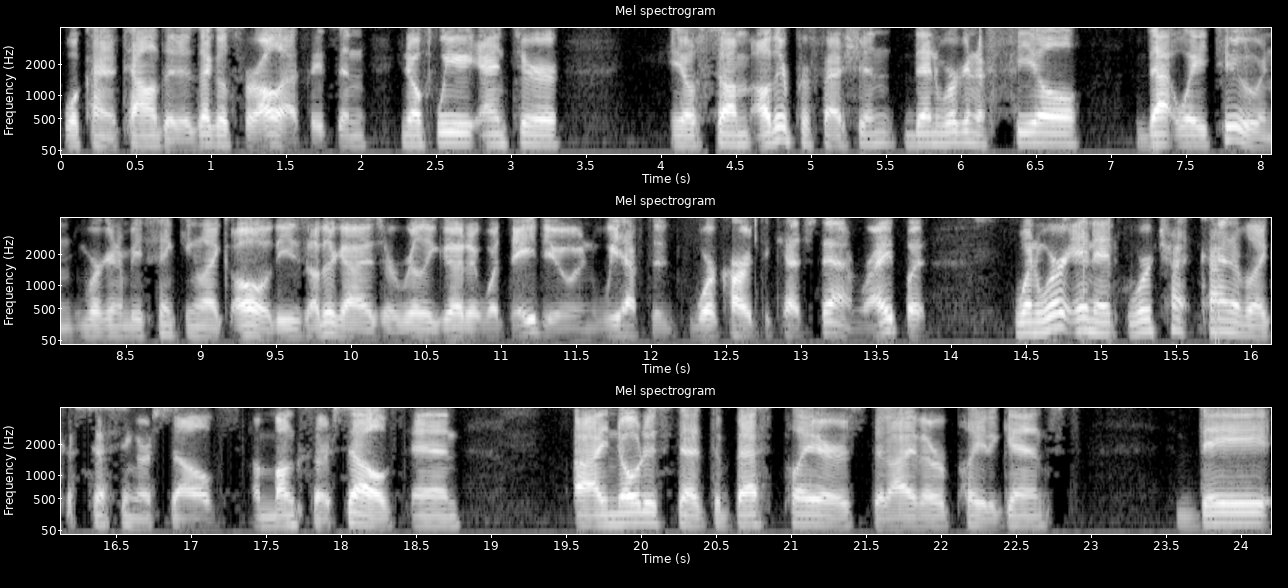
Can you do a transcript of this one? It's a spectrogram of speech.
what kind of talent it is. That goes for all athletes. And, you know, if we enter, you know, some other profession, then we're going to feel that way too. And we're going to be thinking like, oh, these other guys are really good at what they do and we have to work hard to catch them. Right. But when we're in it, we're try- kind of like assessing ourselves amongst ourselves. And I noticed that the best players that I've ever played against, they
